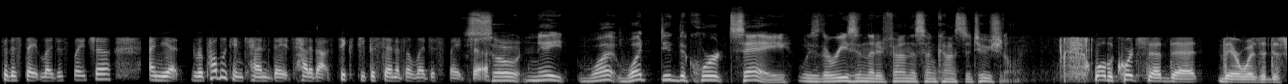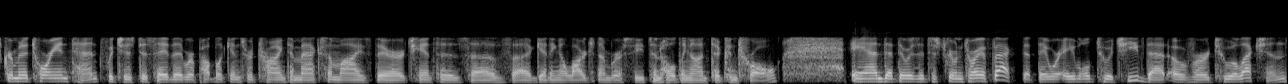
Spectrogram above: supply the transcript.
for the state legislature, and yet Republican candidates had about 60% of the legislature. So, Nate, what what did the court say was the reason that it found this unconstitutional? Well, the court said that there was a discriminatory intent, which is to say that Republicans were trying to maximize their chances of uh, getting a large number of seats and holding on to control, and that there was a discriminatory effect, that they were able to achieve that over two elections,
